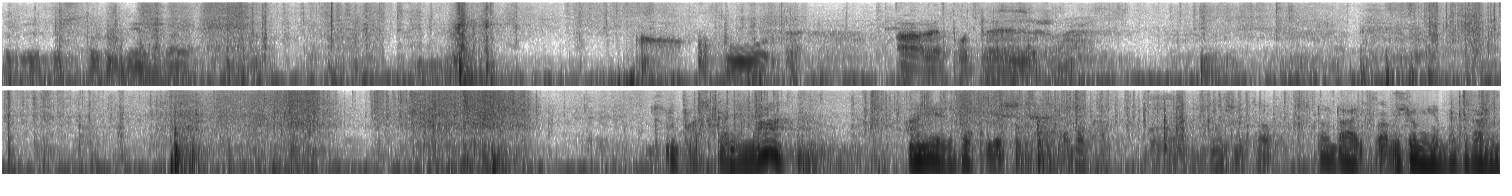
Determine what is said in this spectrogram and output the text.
sobie też sobie zdjęcia. Kurde, ale potężne. Tu paska nie ma? A nie, z boku jest. Bo duży to To daj, wyciągniemy od razu.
